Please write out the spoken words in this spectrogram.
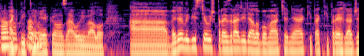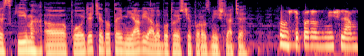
áno, ak by to áno. niekoho zaujímalo. A vedeli by ste už prezradiť, alebo máte nejaký taký prehľad, že s kým uh, pôjdete do tej Mijavy, alebo to ešte porozmýšľate? To ešte porozmýšľam.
